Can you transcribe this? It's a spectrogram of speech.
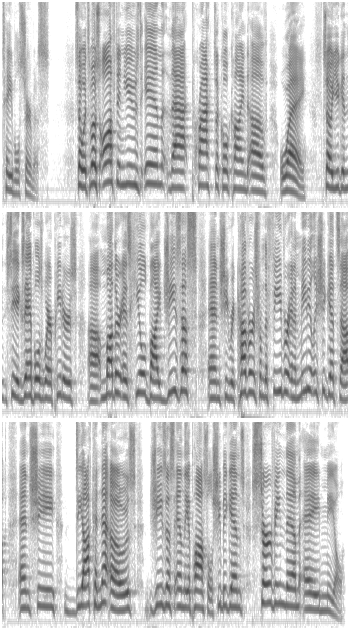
table service. So it's most often used in that practical kind of way. So you can see examples where Peter's uh, mother is healed by Jesus and she recovers from the fever, and immediately she gets up and she diakoneos Jesus and the apostles. She begins serving them a meal.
